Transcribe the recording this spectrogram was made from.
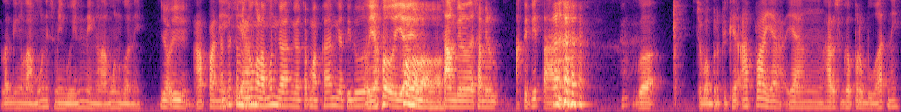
lagi ngelamun nih seminggu ini nih ngelamun gue nih. yoi Apa nih? nanti seminggu yang- ngelamun nggak nggak makan nggak tidur Oh iya, oh, iya. Oh. sambil sambil aktivitas. gue coba berpikir apa ya yang harus gue perbuat nih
